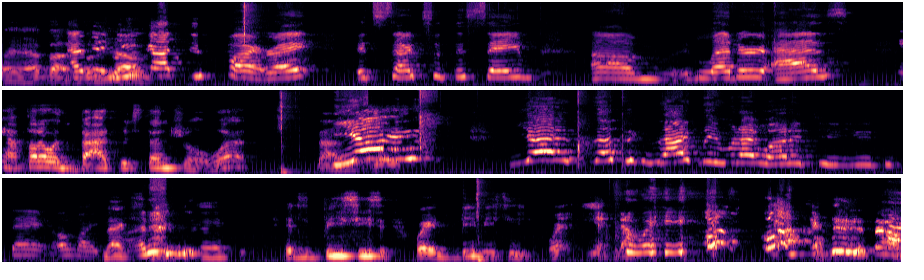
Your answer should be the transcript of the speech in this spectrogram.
Wait, I thought, I mean, you got this part right. It starts with the same um letter as yeah, I thought it was bad bitch central. What? Nah, yes. Yes, that's exactly what I wanted you, you to say. Oh my Next, god. okay? it's BCC. Wait, BBC. Wait, yeah, no, Wait, no,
